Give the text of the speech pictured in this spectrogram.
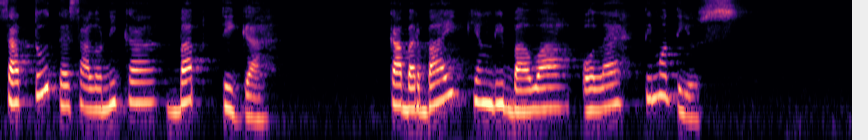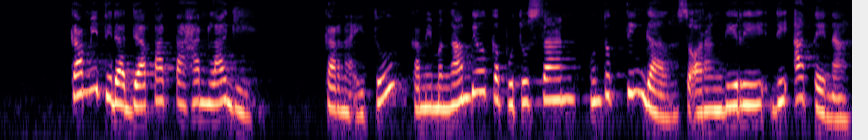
1 Tesalonika bab 3 Kabar baik yang dibawa oleh Timotius Kami tidak dapat tahan lagi. Karena itu, kami mengambil keputusan untuk tinggal seorang diri di Athena.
